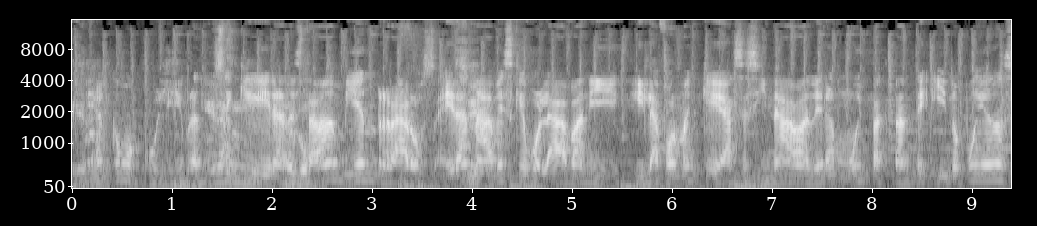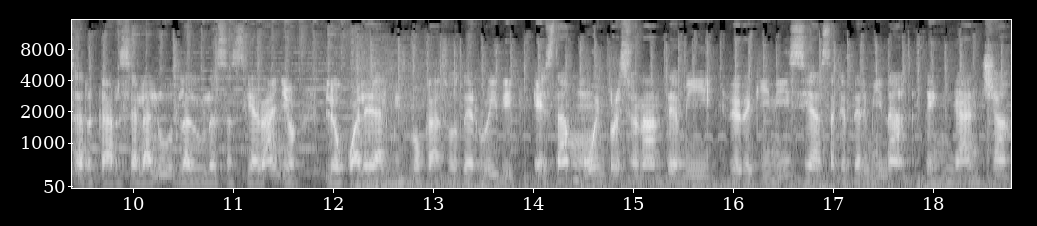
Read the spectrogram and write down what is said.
eran como culebras, no sé qué eran, estaban bien raros. Eran aves que volaban y, y, la forma en que asesinaban era muy impactante y no podían acercarse a la luz, la luz les hacía daño, lo cual era el mismo caso de Riddick. Está muy impresionante a mí, desde que inicia hasta que termina, te engancha.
